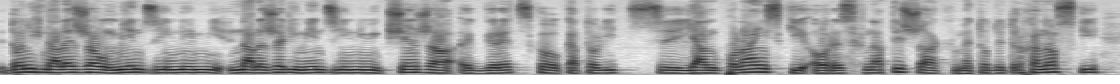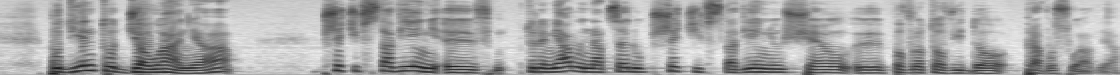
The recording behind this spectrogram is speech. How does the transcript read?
do nich należał między innymi, należeli innymi księża grecko-katolicy Jan Polański, Ores Chnatyszak, Metody Trochanowski, podjęto działania przeciwstawień, y, które miały na celu przeciwstawieniu się y, powrotowi do prawosławia.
